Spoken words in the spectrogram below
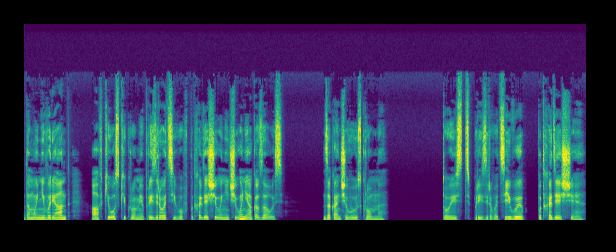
домой не вариант, а в киоске, кроме презервативов, подходящего ничего не оказалось. Заканчиваю скромно. То есть презервативы подходящие.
